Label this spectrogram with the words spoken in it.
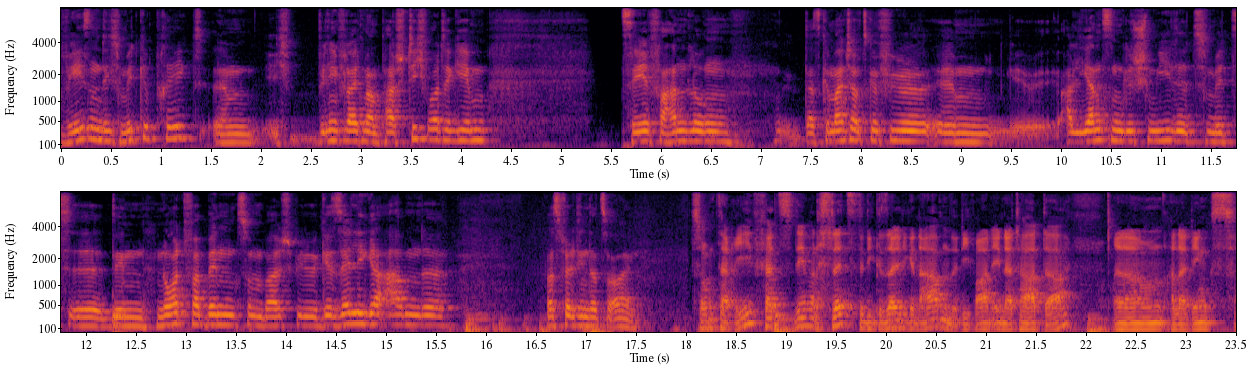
wesentlich mitgeprägt. Ähm, ich will Ihnen vielleicht mal ein paar Stichworte geben. Zähe Verhandlungen, das Gemeinschaftsgefühl, ähm, Allianzen geschmiedet mit äh, den Nordverbänden zum Beispiel, gesellige Abende. Was fällt Ihnen dazu ein? Zum Tarif, jetzt nehmen wir das letzte, die geselligen Abende, die waren in der Tat da. Ähm, allerdings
